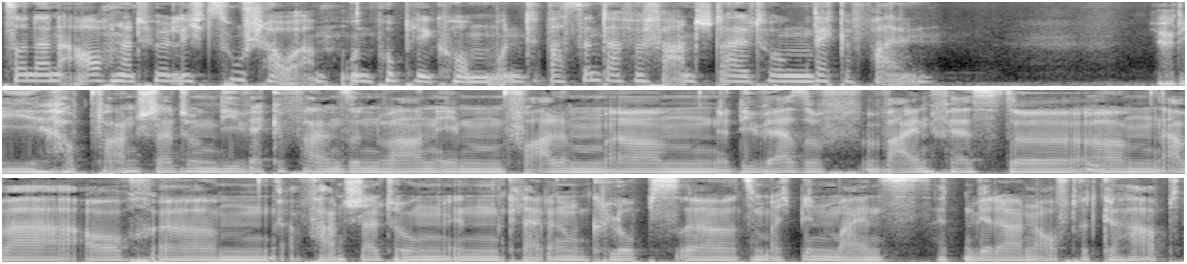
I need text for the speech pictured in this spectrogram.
sondern auch natürlich Zuschauer und Publikum. Und was sind da für Veranstaltungen weggefallen? Ja, die Hauptveranstaltungen, die weggefallen sind, waren eben vor allem ähm, diverse Weinfeste, ähm, aber auch ähm, Veranstaltungen in kleineren Clubs, äh, zum Beispiel in Mainz hätten wir da einen Auftritt gehabt.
